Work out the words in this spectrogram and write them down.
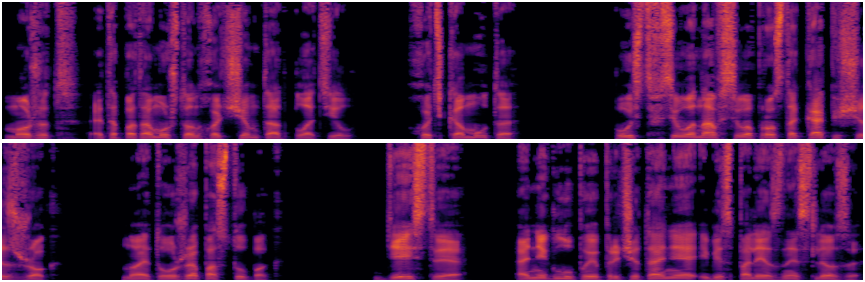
Может, это потому, что он хоть чем-то отплатил, хоть кому-то. Пусть всего-навсего просто капище сжег, но это уже поступок. Действие, а не глупые причитания и бесполезные слезы.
